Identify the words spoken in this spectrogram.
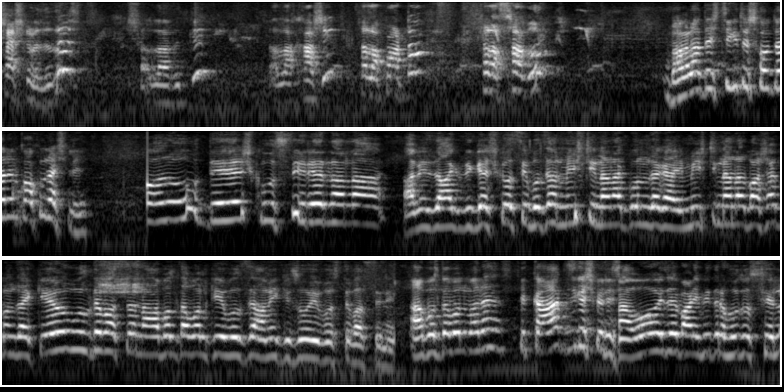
শ্বাস করে দিতে শালা ভিতকে শালা খাসি শালা পাঁটা শালা ছাগল। বাংলাদেশ থেকে তো সৌদি আরব কখন আসলে? দেশ খুঁজছি রে নানা। আমি যাক জিজ্ঞেস করছি বলছেন মিষ্টি নানা কোন জায়গায়? মিষ্টি নানার বাসা কোন জায়গায়? কেউ বলতে পারছে না বলতা বল কে বলছে আমি কিছুই বুঝতে পারছি না। আবল তাবল মানে? তুই কাক জিজ্ঞেস করিস? না ওই যে বাড়ির ভিতরে হুজুর ছিল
